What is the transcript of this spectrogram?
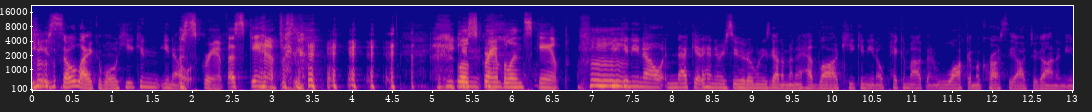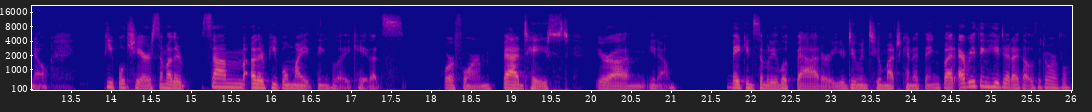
he's so likable. He can, you know, a scramp, a scamp. He little can, scrambling scamp. he can, you know, neck at Henry Cejudo when he's got him in a headlock. He can, you know, pick him up and walk him across the octagon, and you know, people cheer. Some other some other people might think like, hey, that's poor form, bad taste. You're, um, you know, making somebody look bad, or you're doing too much, kind of thing. But everything he did, I thought was adorable.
